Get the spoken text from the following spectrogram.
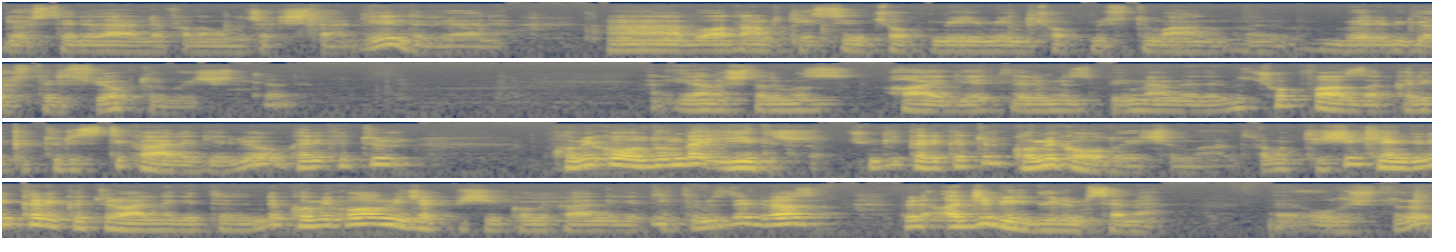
gösterilerle falan olacak işler değildir yani. Ha, bu adam kesin çok mümin, çok Müslüman. Böyle bir gösterisi yoktur bu işin. Tabii. Yani inanışlarımız, aidiyetlerimiz, bilmem nelerimiz çok fazla karikatüristik hale geliyor. Karikatür komik olduğunda iyidir. Çünkü karikatür komik olduğu için vardır. Ama kişi kendini karikatür haline getirdiğinde komik olmayacak bir şey komik haline getirdiğimizde biraz böyle acı bir gülümseme e, oluşturur.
